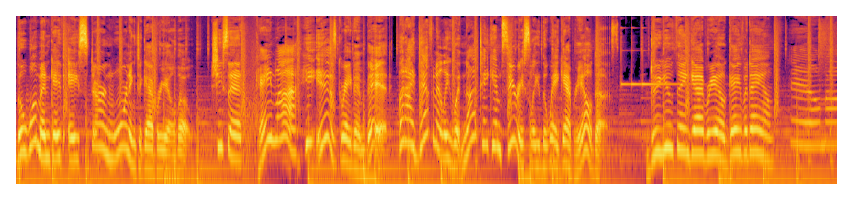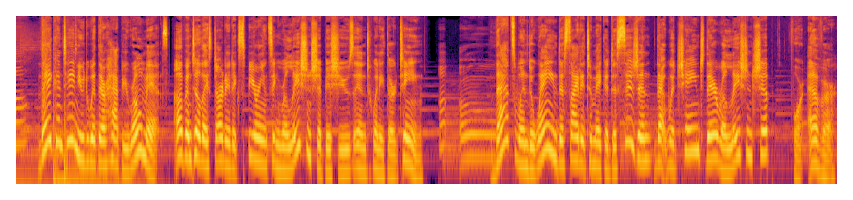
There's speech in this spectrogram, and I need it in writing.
The woman gave a stern warning to Gabrielle, though. She said, Can't lie, he is great in bed, but I definitely would not take him seriously the way Gabrielle does. Do you think Gabrielle gave a damn? Hell no. They continued with their happy romance up until they started experiencing relationship issues in 2013. Uh-oh. That's when Dwyane decided to make a decision that would change their relationship forever.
